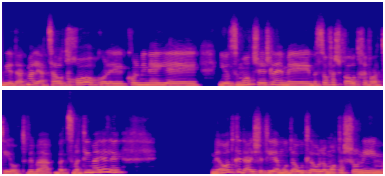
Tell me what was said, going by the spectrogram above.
אני יודעת מה, להצעות חוק או לכל מיני אה, יוזמות שיש להם אה, בסוף השפעות חברתיות. ובצמתים האלה מאוד כדאי שתהיה מודעות לעולמות השונים,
